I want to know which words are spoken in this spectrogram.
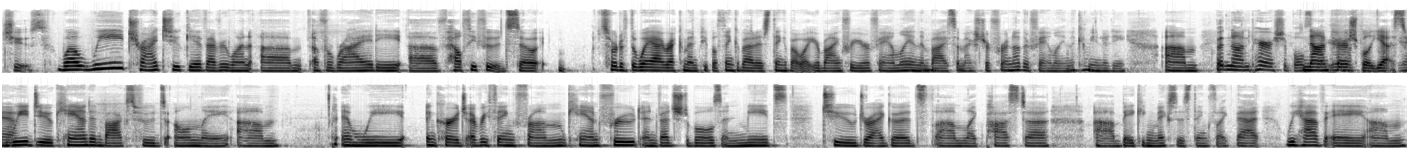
choose? Well, we try to give everyone um, a variety of healthy foods. So sort of the way I recommend people think about it is think about what you're buying for your family and then buy some extra for another family in the community. Um, But non-perishable. non-perishable, yes. Yeah. We do canned and box foods only. Um, and we encourage everything from canned fruit and vegetables and meats to dry goods um, like pasta, uh, baking mixes, things like that. We have a, um,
